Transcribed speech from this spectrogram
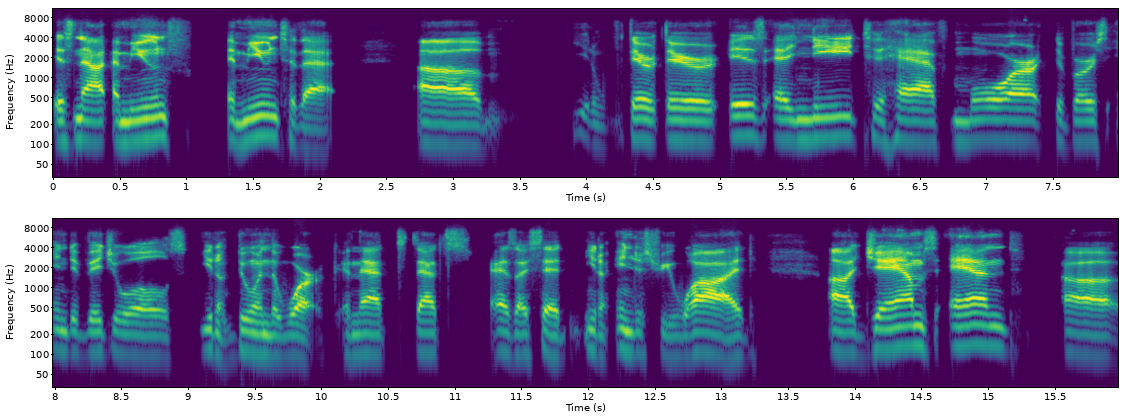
is not immune immune to that. Um, you know, there there is a need to have more diverse individuals, you know, doing the work, and that's that's as I said, you know, industry wide. Uh, jams and uh,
